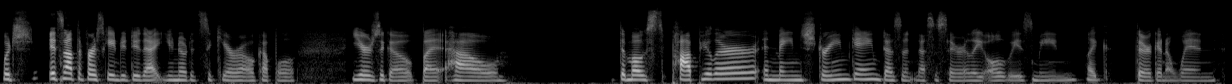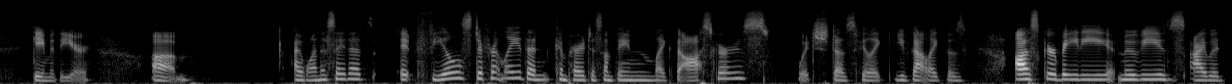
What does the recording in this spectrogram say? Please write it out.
Which it's not the first game to do that. You noted Sekiro a couple years ago, but how the most popular and mainstream game doesn't necessarily always mean like they're gonna win game of the year. Um, I want to say that it feels differently than compared to something like the Oscars, which does feel like you've got like those Oscar baity movies. I would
